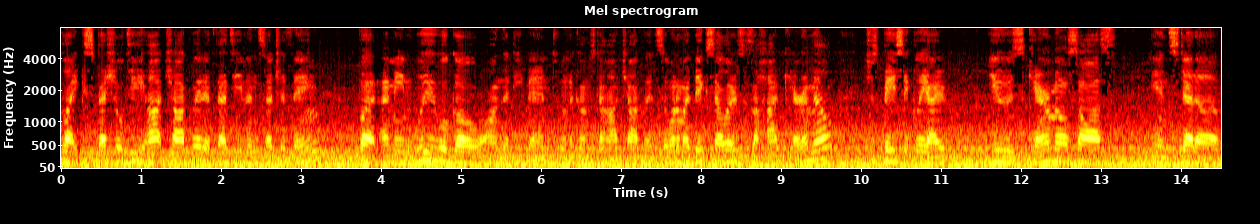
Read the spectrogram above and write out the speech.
like specialty hot chocolate, if that's even such a thing. But I mean, we will go on the deep end when it comes to hot chocolate. So one of my big sellers is a hot caramel. Just basically, I use caramel sauce instead of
